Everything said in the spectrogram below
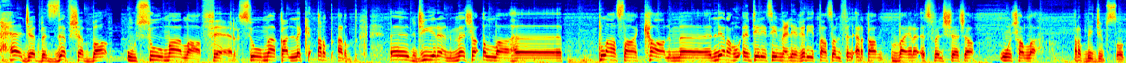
حاجة بزاف شابة وسومة لافير. سومة قال لك أرض أرض. الجيران ما شاء الله بلاصة كالم اللي راهو انتريسي عليه غير يتصل في الأرقام الظاهره أسفل الشاشة. وإن شاء الله ربي يجيب السوق.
